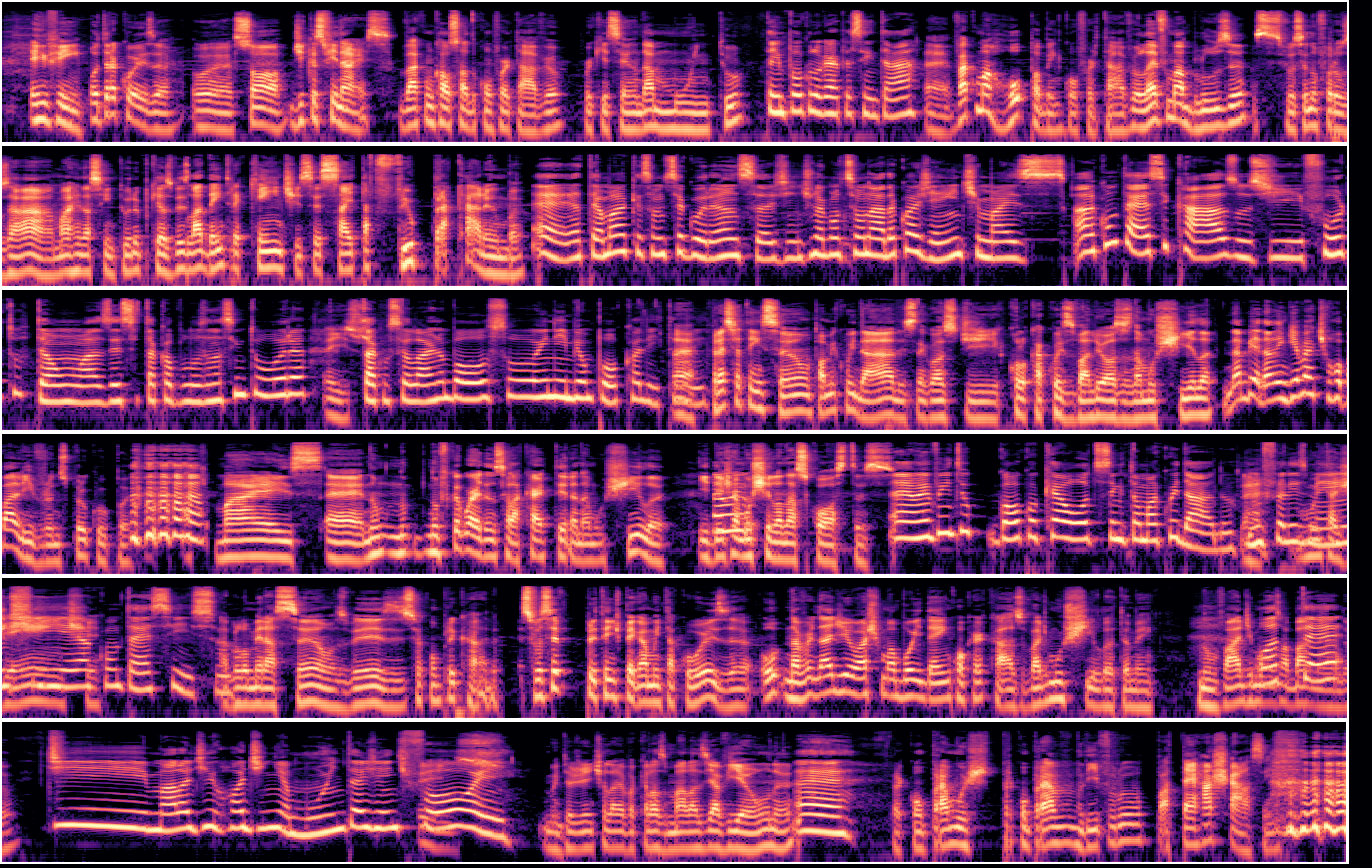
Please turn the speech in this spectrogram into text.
Enfim, outra coisa, uh, só dicas finais. Vá com calçado confortável, porque você anda muito. tem pouco lugar pra sentar. É, vá com uma roupa bem confortável, leve uma blusa. Se você não for usar, amarre na cintura, porque às vezes lá dentro é quente, você sai e tá frio pra caramba. É, é até uma questão de segurança. A gente não aconteceu nada com a gente, mas acontece casos de furto. Então, às vezes você tá com a blusa na cintura, É isso. tá com o celular no bolso, inibe um pouco ali É, também. preste atenção, tome cuidado, esse negócio de colocar coisas valiosas na mochila. Na Bienal ninguém vai te roubar livro, não se preocupa. Mas é, não, não, não fica guardando, sei lá, carteira na mochila e deixa a mochila nas costas. É, um evento igual qualquer outro, você tem que tomar cuidado. É, muita Infelizmente, gente. acontece isso. Aglomeração, às vezes, isso é complicado. Se você pretende pegar muita coisa, ou, na verdade eu acho uma boa ideia em qualquer caso, vá de mochila também. Não vá de Ou mãos até abanando. de mala de rodinha. Muita gente foi. Isso. Muita gente leva aquelas malas de avião, né? É, Pra comprar, pra comprar livro até rachar, assim.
